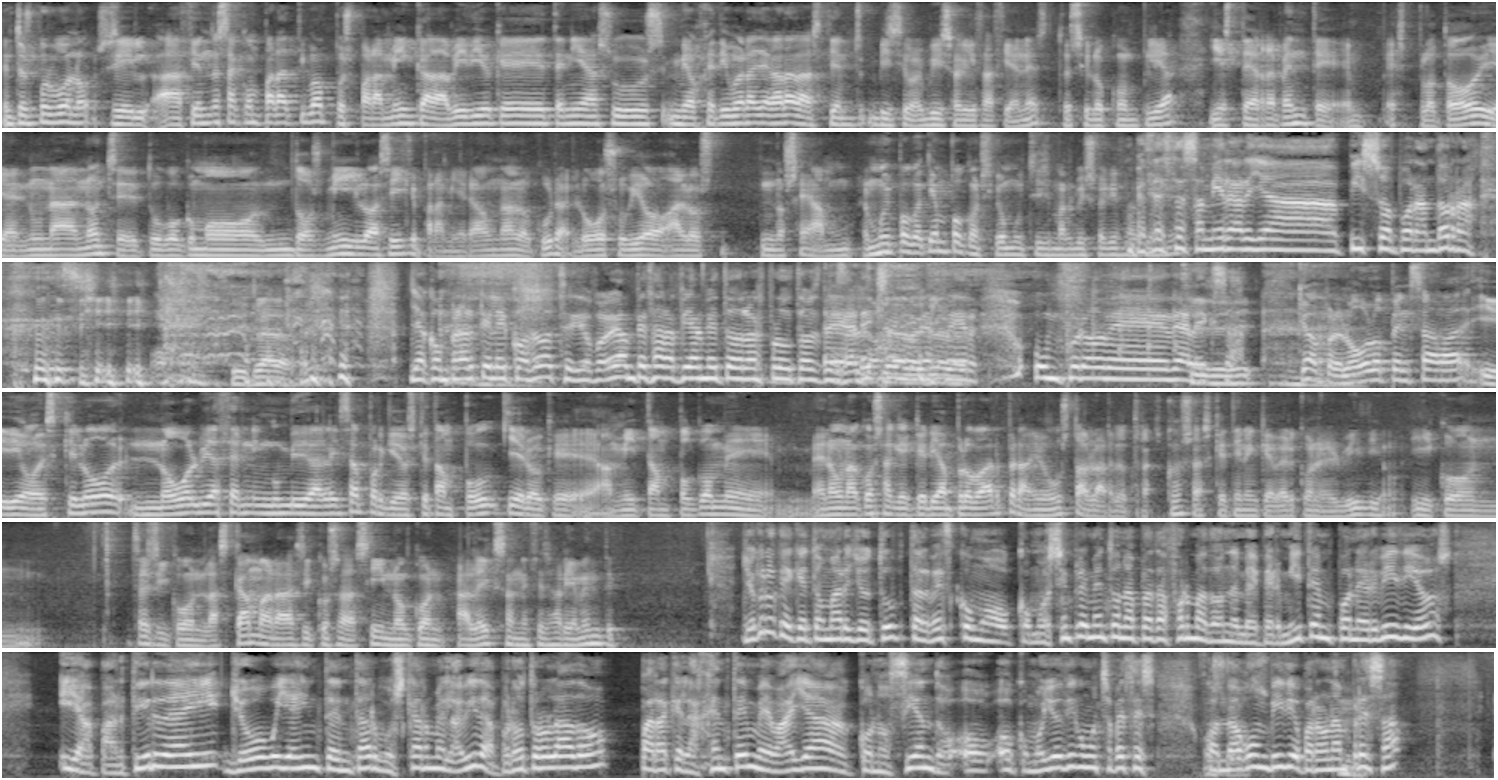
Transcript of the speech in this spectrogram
Entonces, pues bueno, si haciendo esa comparativa, pues para mí cada vídeo que tenía sus... Mi objetivo era llegar a las 100 visualizaciones, entonces si lo cumplía, y este de repente em, explotó y en una noche tuvo como 2.000 o así, que para mí era una locura. Y luego subió a los, no sé, en muy poco tiempo consiguió muchísimas visualizaciones. ¿Empezaste a mirar ya piso por Andorra? sí, sí, claro. ya comprarte el Ecodot, digo, pues voy a empezar a pillarme todos los productos de Alexa y voy a hacer un pro de, Alexa. claro, pero luego lo pensaba y digo, es que luego no volví a hacer ningún vídeo de Alexa porque yo es que tampoco quiero que a mí tampoco me... Era una cosa que quería probar, pero a mí me gusta hablar de otras cosas que tienen que ver con el vídeo y con... ¿Sabes? Y con las cámaras y cosas así, no con Alexa necesariamente. Yo creo que hay que tomar YouTube tal vez como, como simplemente una plataforma donde me permiten poner vídeos y a partir de ahí yo voy a intentar buscarme la vida por otro lado para que la gente me vaya conociendo. O, como yo digo muchas veces, cuando hago un vídeo para una mm.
